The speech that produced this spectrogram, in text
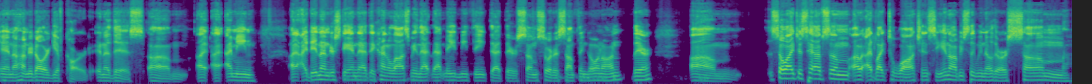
and a hundred dollar gift card and a this. Um, I, I, I mean, I, I didn't understand that. They kind of lost me, and that that made me think that there's some sort of something going on there. Um, so I just have some I, I'd like to watch and see. And obviously, we know there are some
